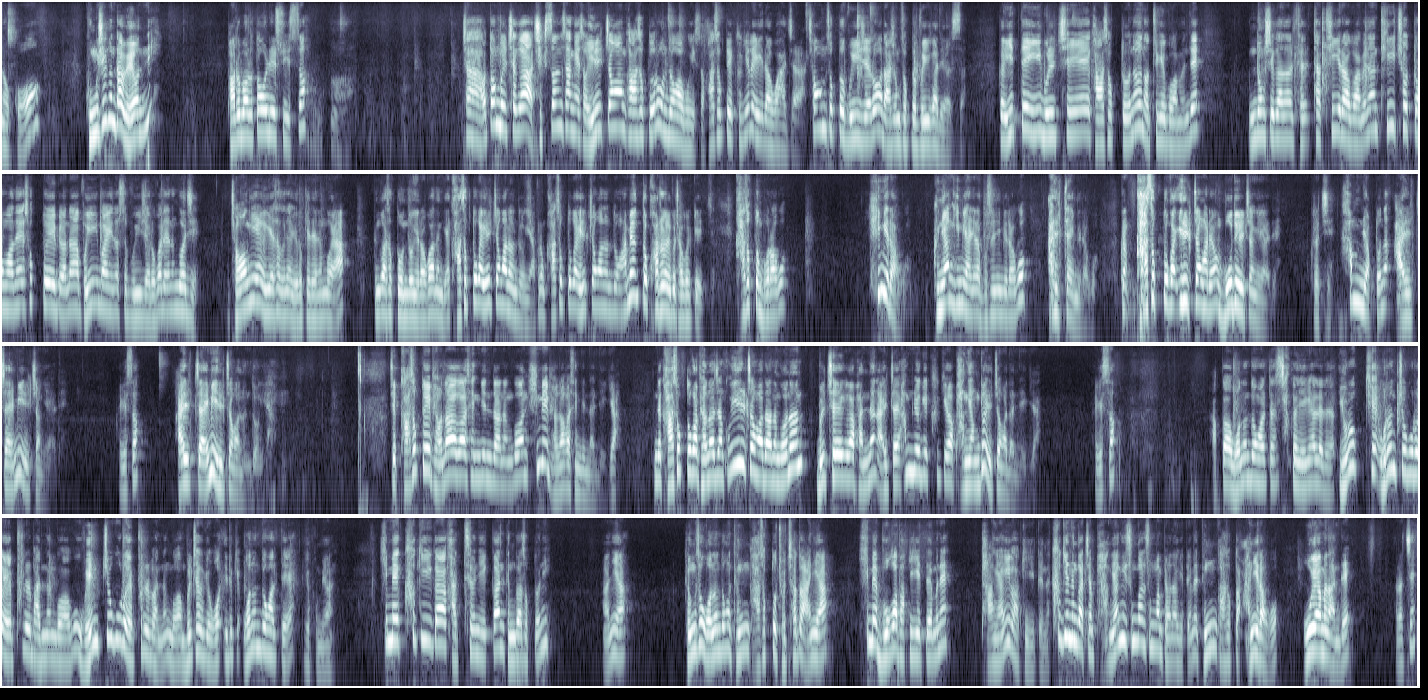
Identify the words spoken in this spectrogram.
놓고 공식은 다 외웠니? 바로 바로 떠올릴 수 있어? 어. 자, 어떤 물체가 직선상에서 일정한 가속도로 운동하고 있어. 가속도의 크기를 A라고 하자. 처음 속도 V0, 나중 속도 V가 되었어. 그러니까 이때 이 물체의 가속도는 어떻게 구하면 돼? 운동 시간을 델타 T라고 하면은 T초 동안의 속도의 변화 V-V0가 되는 거지. 정의에 의해서 그냥 이렇게 되는 거야. 등가속도 운동이라고 하는 게 가속도가 일정한 운동이야. 그럼 가속도가 일정한 운동 하면 또 괄호 열고 적을 게 있지. 가속도 뭐라고? 힘이라고. 그냥 힘이 아니라 무슨 힘이라고? 알짜 힘이라고. 그럼 가속도가 일정하려면 모두 일정해야 돼. 그렇지. 합력 또는 알짜 힘이 일정해야 돼. 알겠어? 알짜 힘이 일정한 운동이야. 즉 가속도의 변화가 생긴다는 건 힘의 변화가 생긴다는 얘기야. 근데 가속도가 변하지 않고 일정하다는 거는 물체가 받는 알짜의 합력의 크기와 방향도 일정하다는 얘기야. 알겠어? 아까 원운동 할 때 잠깐 얘기하려다 이렇게 오른쪽으로 F를 받는 거하고 왼쪽으로 F를 받는 거 물체가 이렇게 원운동 할 때 이렇게 보면 힘의 크기가 같으니까 등가속도니? 아니야. 등속 원운동은 등가속도조차도 아니야. 힘의 뭐가 바뀌기 때문에 방향이 바뀌기 때문에 크기는 같지만 방향이 순간순간 변하기 때문에 등 가속도 아니라고 오해하면 안 돼. 알았지?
